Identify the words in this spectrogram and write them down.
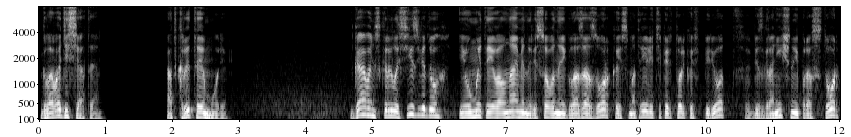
Глава 10. Открытое море. Гавань скрылась из виду, и умытые волнами нарисованные глаза зоркой смотрели теперь только вперед, в безграничный простор,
